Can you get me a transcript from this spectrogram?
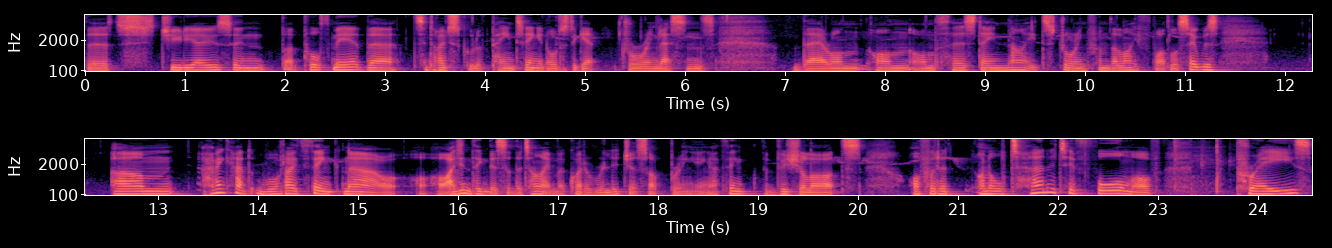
the studios in uh, Porthmeor, the St Ives School of Painting, in order to get drawing lessons there on on on Thursday nights, drawing from the life model. So it was um, having had what I think now. I didn't think this at the time. but Quite a religious upbringing. I think the visual arts offered a, an alternative form of praise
